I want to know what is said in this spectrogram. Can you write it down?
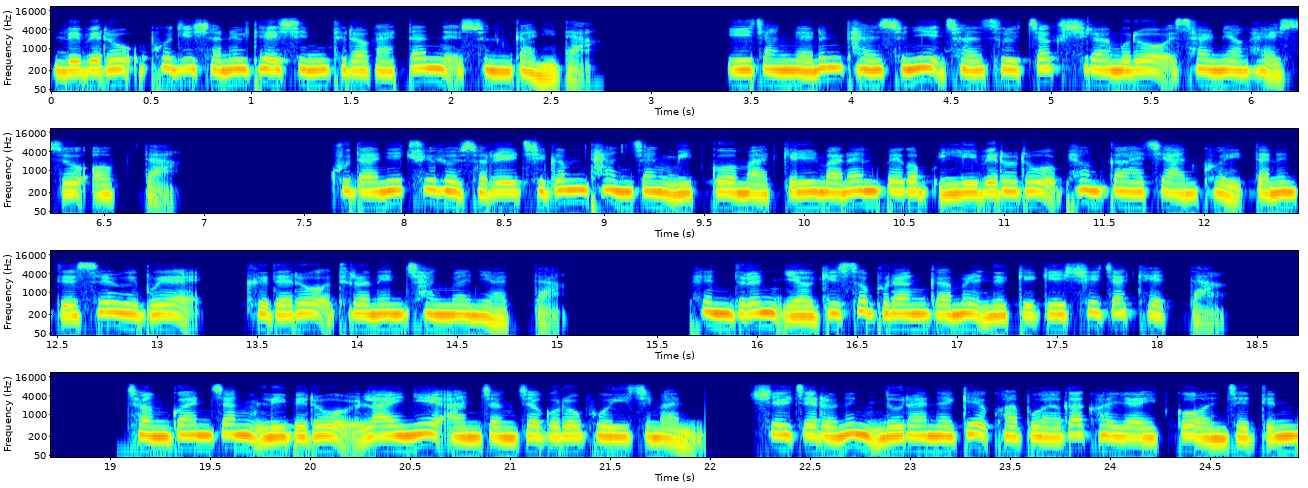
리베로 포지션을 대신 들어갔던 순간이다. 이 장면은 단순히 전술적 실험으로 설명할 수 없다. 구단이 최효서를 지금 당장 믿고 맡길 만한 백업 리베로로 평가하지 않고 있다는 뜻을 외부에 그대로 드러낸 장면이었다. 팬들은 여기서 불안감을 느끼기 시작했다. 정관장 리베로 라인이 안정적으로 보이지만 실제로는 노란에게 과부하가 걸려있고 언제든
